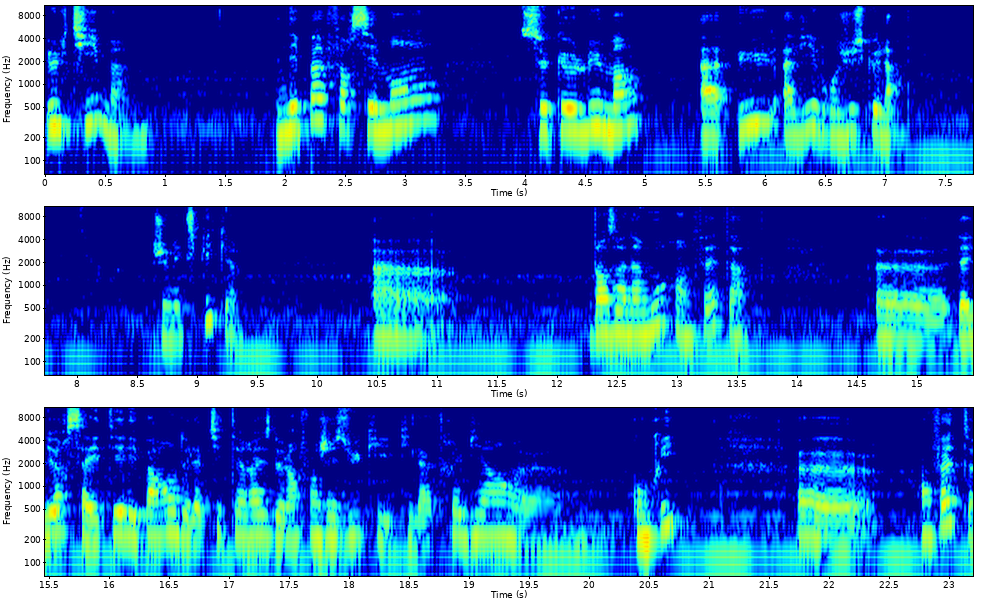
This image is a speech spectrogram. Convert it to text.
ultime, n'est pas forcément ce que l'humain a eu à vivre jusque-là. Je m'explique. Euh, dans un amour, en fait, euh, d'ailleurs, ça a été les parents de la petite Thérèse de l'enfant Jésus qui, l'a très bien compris. Euh, en fait,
